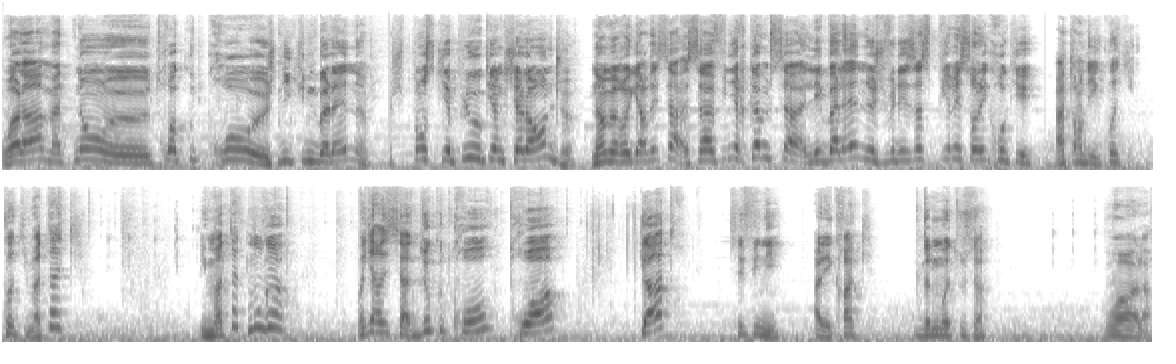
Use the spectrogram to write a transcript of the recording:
Voilà, maintenant, euh, trois coups de croc, euh, je nique une baleine. Je pense qu'il n'y a plus aucun challenge. Non, mais regardez ça, ça va finir comme ça. Les baleines, je vais les aspirer sans les croquer. Attendez, quoi qu'il quoi m'attaque? Il m'attaque, mon gars. Regardez ça, deux coups de croc, trois, quatre, c'est fini. Allez, crac, donne-moi tout ça. Voilà.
